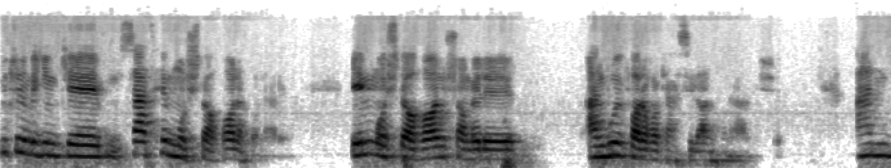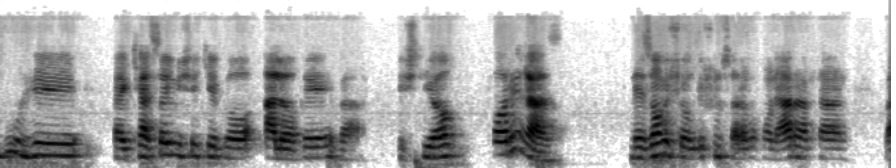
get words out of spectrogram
می‌تونیم بگیم که سطح مشتاقان هنره. این مشتاقان شامل انبوه فارغ تحصیلان هنر انبوه کسایی میشه که با علاقه و اشتیاق فارغ از نظام شغلیشون سراغ هنر رفتن و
